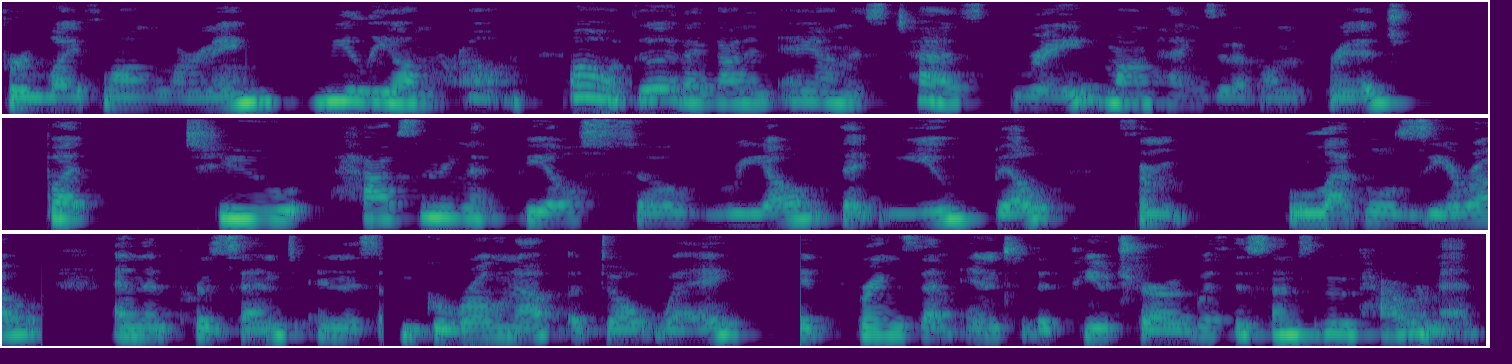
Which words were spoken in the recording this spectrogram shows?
for lifelong learning really on their own. Oh, good. I got an A on this test. Great. Mom hangs it up on the fridge. But to have something that feels so real that you built from level zero and then present in this grown up adult way, it brings them into the future with a sense of empowerment.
